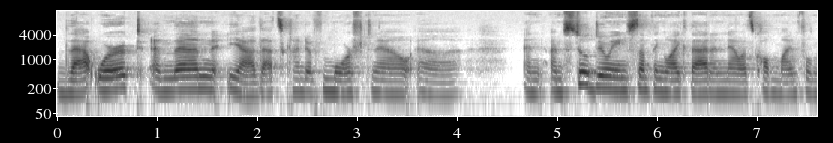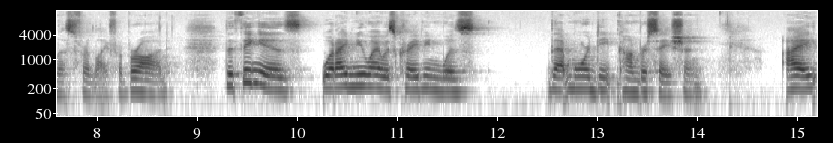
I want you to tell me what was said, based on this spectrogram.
that worked. And then, yeah, that's kind of morphed now. Uh, and I'm still doing something like that, and now it's called Mindfulness for Life Abroad. The thing is, what I knew I was craving was that more deep conversation. I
